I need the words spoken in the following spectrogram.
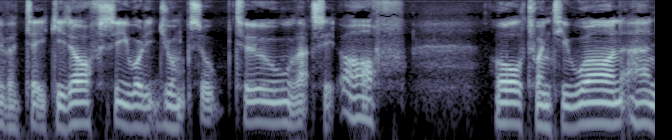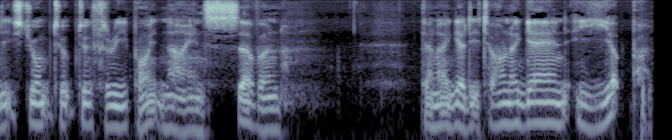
if I take it off see what it jumps up to that's it off. All 21 and it's jumped up to 3.97 can I get it on again? Yep.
